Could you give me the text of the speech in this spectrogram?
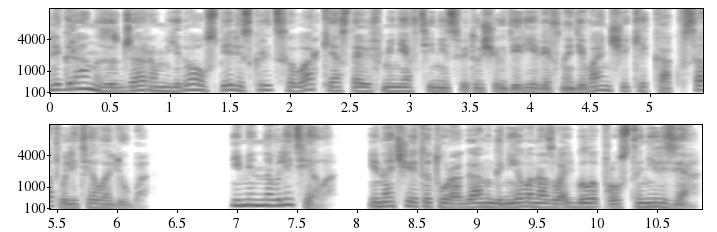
Легран с Джаром едва успели скрыться в арке, оставив меня в тени цветущих деревьев на диванчике, как в сад влетела Люба. Именно влетела, иначе этот ураган гнева назвать было просто нельзя.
